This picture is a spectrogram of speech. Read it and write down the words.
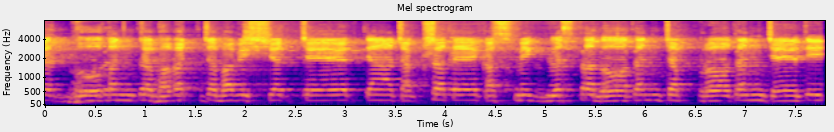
यद्भूतम् च भवच्च भविष्यच्चेत्याचक्षते कस्मिग्स्तदोतम् च प्रोतम् चेति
